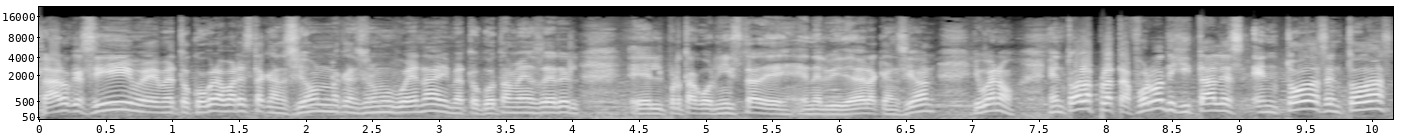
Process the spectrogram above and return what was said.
Claro que sí, me, me tocó grabar esta canción, una canción muy buena y me tocó también ser el, el protagonista de, en el video de la canción. Y bueno, en todas las plataformas digitales, en todas, en todas,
